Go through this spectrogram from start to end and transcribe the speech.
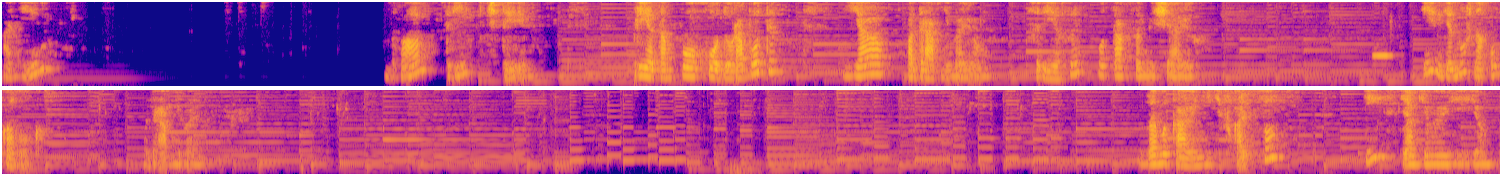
один, два, три, четыре. При этом по ходу работы я подравниваю срезы, вот так совмещаю их. И где нужно уголок подравниваю. Замыкаю нить в кольцо и стягиваю ее.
